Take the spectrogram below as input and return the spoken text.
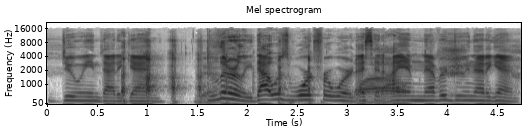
doing that again. Literally, that was word for word. I said, I am never doing that again.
